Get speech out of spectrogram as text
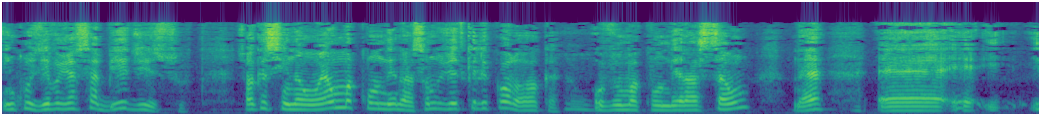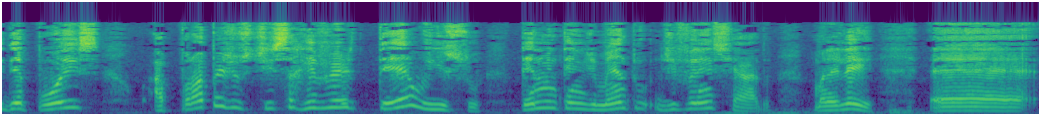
inclusive eu já sabia disso. Só que assim, não é uma condenação do jeito que ele coloca. Hum. Houve uma condenação, né, é, e, e depois a própria justiça reverteu isso, tendo um entendimento diferenciado. Marilei, é,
